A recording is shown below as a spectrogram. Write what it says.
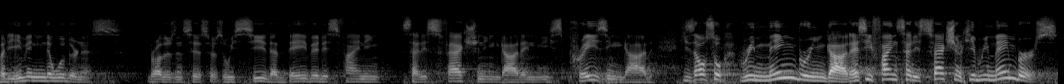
But even in the wilderness, brothers and sisters, we see that David is finding satisfaction in God and he's praising God. He's also remembering God. As he finds satisfaction, he remembers.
